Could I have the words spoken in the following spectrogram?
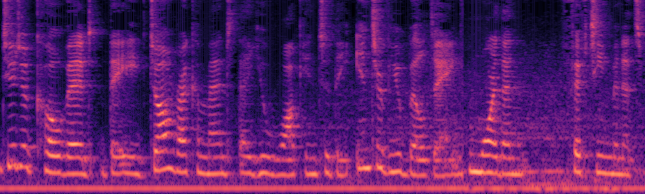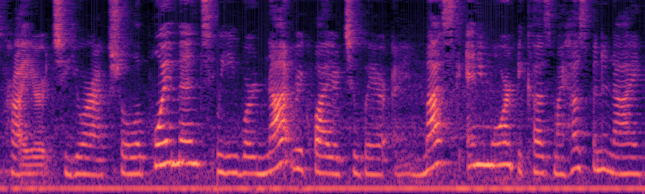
due to COVID, they don't recommend that you walk into the interview building more than 15 minutes prior to your actual appointment. We were not required to wear a mask anymore because my husband and I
